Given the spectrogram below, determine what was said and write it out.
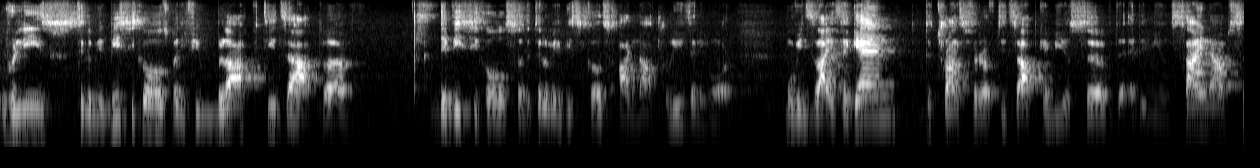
release telomere vesicles, but if you block TZAP, uh, the vesicles, so the telomere vesicles are not released anymore. Moving slides again, the transfer of TZAP can be observed at the immune synapse.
